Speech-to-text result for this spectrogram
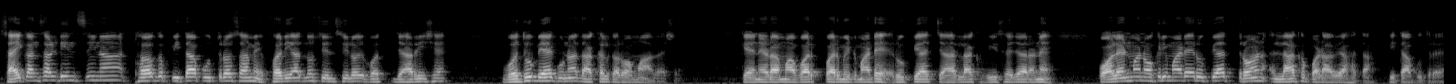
સાઈ કન્સલ્ટન્સીના ઠગ પિતા પુત્ર સામે ફરિયાદનો સિલસિલો જારી છે. વધુ બે ગુના દાખલ કરવામાં આવ્યા છે. કેનેડામાં વર્ક પરમિટ માટે રૂપિયા ચાર લાખ વીસ હજાર અને પોલેન્ડમાં નોકરી માટે રૂપિયા ત્રણ લાખ પડાવ્યા હતા, પિતા પુત્રએ.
